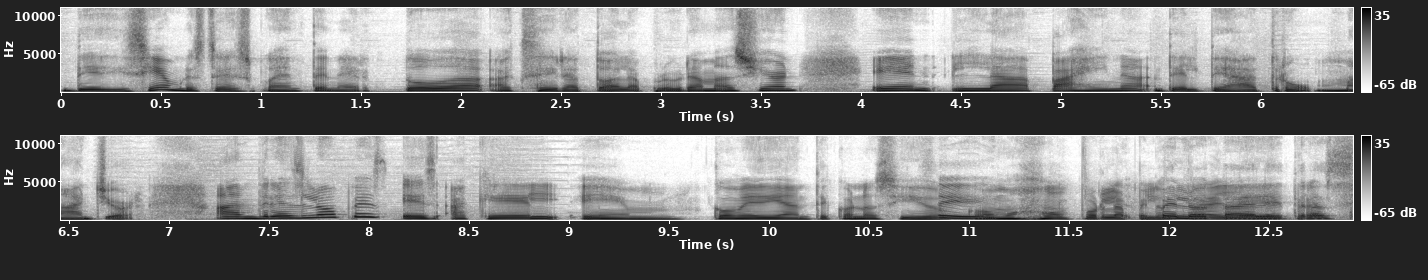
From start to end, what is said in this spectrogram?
de diciembre. Ustedes pueden tener toda, acceder a toda la programación en la página del Teatro Mayor. Andrés López es aquel em, comediante conocido Sí. como por la pelota, Pelota de, letras.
